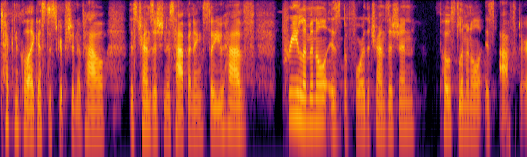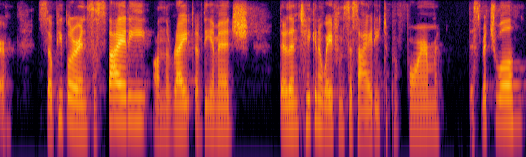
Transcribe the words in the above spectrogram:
technical, I guess, description of how this transition is happening. So you have preliminal is before the transition, postliminal is after. So people are in society on the right of the image. They're then taken away from society to perform this ritual.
